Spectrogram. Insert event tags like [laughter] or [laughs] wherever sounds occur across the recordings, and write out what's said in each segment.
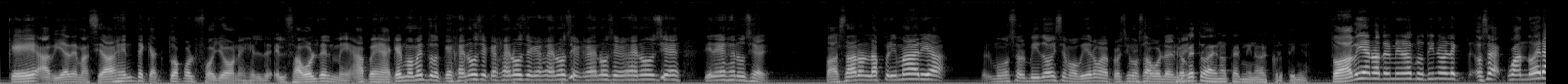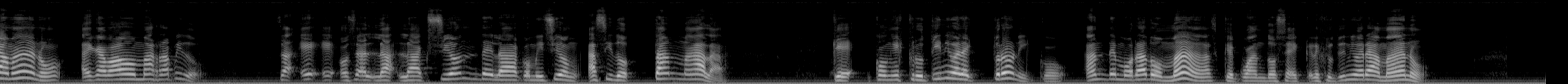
que había demasiada gente que actúa por follones, el, sabor del mes. Ah, pues en aquel momento que renuncie, que renuncie, que renuncie, que renuncie, que renuncie, tiene que renunciar. Pasaron las primarias, el mundo se olvidó y se movieron al próximo sabor del mes. Creo que todavía no terminó el escrutinio. Todavía no terminó el escrutinio. O sea, cuando era mano, acabado más rápido. O sea, eh, eh, o sea la, la acción de la comisión ha sido tan mala que con escrutinio electrónico han demorado más que cuando se, el escrutinio era a mano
